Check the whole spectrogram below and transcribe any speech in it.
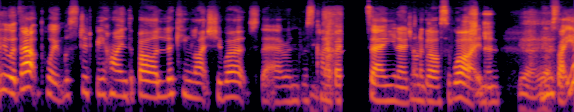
who at that point was stood behind the bar looking like she worked there and was kind of saying, you know, do you want a glass of wine? And yeah, yeah. he was like, yeah,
